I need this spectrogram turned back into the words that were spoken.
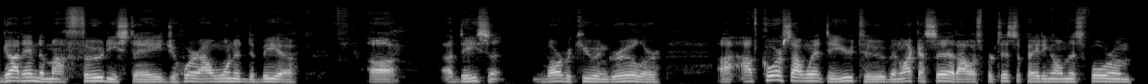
got into my foodie stage, where I wanted to be a uh, a decent barbecue and griller, of course I went to YouTube, and like I said, I was participating on this forum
